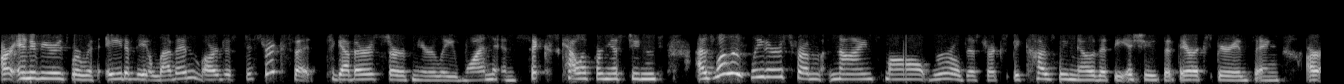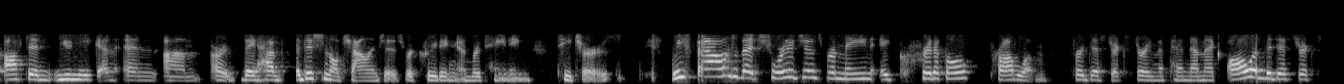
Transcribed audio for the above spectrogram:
Our interviews were with eight of the 11 largest districts that together serve nearly one in six California students, as well as leaders from nine small rural districts, because we know that the issues that they're experiencing are often unique and, and um, are, they have additional challenges recruiting and retaining teachers. We found that shortages remain a critical problem for districts during the pandemic. All of the districts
